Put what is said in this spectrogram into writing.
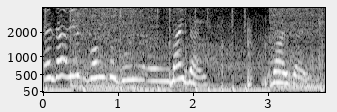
and that is Bong Saguyo and bye guys. Bye guys.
